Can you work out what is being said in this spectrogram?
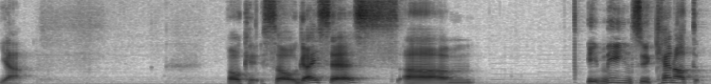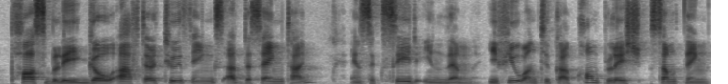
Yeah. Okay, so guy says um, it means you cannot possibly go after two things at the same time and succeed in them. If you want to accomplish something,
